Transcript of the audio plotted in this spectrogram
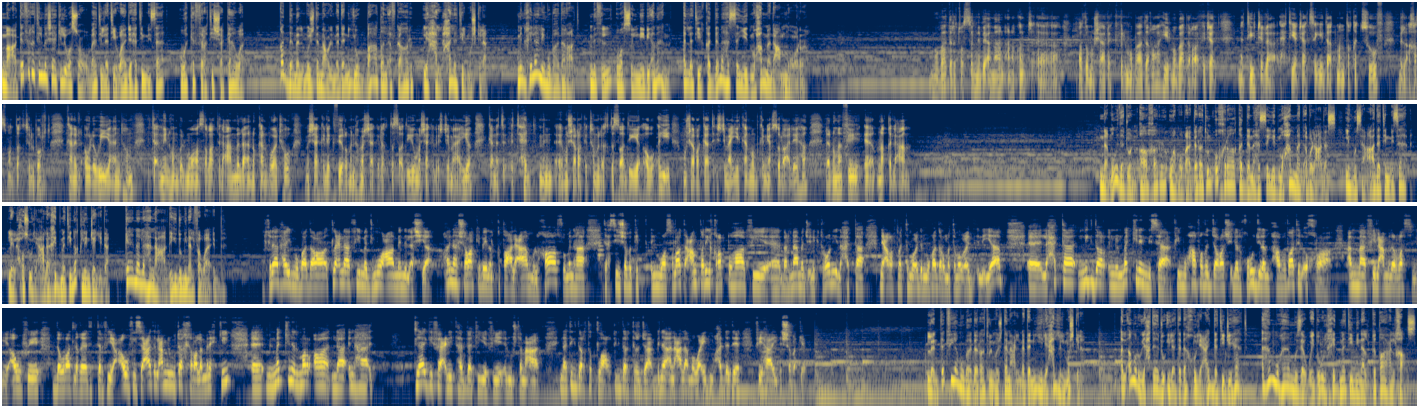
مع كثرة المشاكل والصعوبات التي واجهت النساء وكثرة الشكاوى قدم المجتمع المدني بعض الأفكار لحلحلة المشكلة. من خلال مبادرات مثل وصلني بأمان التي قدمها السيد محمد عمور. مبادرة وصلني بأمان. أنا كنت آه، عضو مشارك بالمبادرة. هي المبادرة إجت نتيجة لاحتياجات سيدات منطقة سوف بالأخص منطقة البرج. كان الأولوية عندهم تأمينهم بالمواصلات العامة لأنه كان بواجهوا مشاكل كثيرة منها مشاكل اقتصادية ومشاكل اجتماعية. كانت تحد من مشاركتهم الاقتصادية أو أي مشاركات اجتماعية كان ممكن يحصلوا عليها لأنه ما في آه، نقل عام. نموذج آخر ومبادرة أخرى قدمها السيد محمد أبو العدس لمساعدة النساء للحصول على خدمة نقل جيدة. كان لها العديد من الفوائد. خلال هاي المبادرة طلعنا في مجموعة من الأشياء. منها الشراكة بين القطاع العام والخاص ومنها تحسين شبكة المواصلات عن طريق ربطها في آه، برنامج إلكتروني لحتى نعرف متى موعد المغادرة ومتى موعد الإياب آه، لحتى نقدر أنه نمكن النساء في محافظة جرش إلى الخروج إلى المحافظات الأخرى أما في العمل الرسمي أو في دورات لغاية الترفيع أو في ساعات العمل المتأخرة. لما نحكي بنمكن المرأة لأنها تلاقي فاعليتها الذاتية في المجتمعات إنها تقدر تطلع وتقدر ترجع بناء على مواعيد محددة في هاي الشبكة. لن تكفي مبادرات المجتمع المدني لحل المشكلة. الأمر يحتاج إلى تدخل عدة جهات أهمها مزودو الخدمة من القطاع الخاص.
